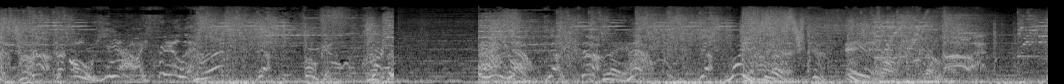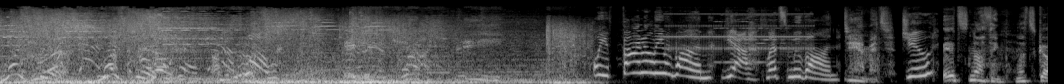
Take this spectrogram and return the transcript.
Clock! Oh yeah, I feel it! Focus! Crush! Play out! Light spear! Eat it! Light spear! Light spear! Whoa! Idiot crush! We finally won! Yeah, let's move on. Damn it. Jude? It's nothing. Let's go.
